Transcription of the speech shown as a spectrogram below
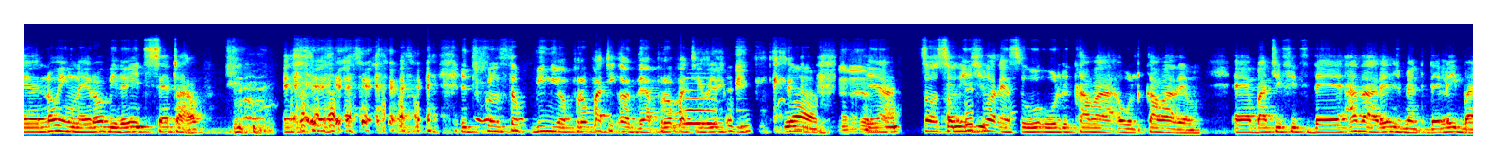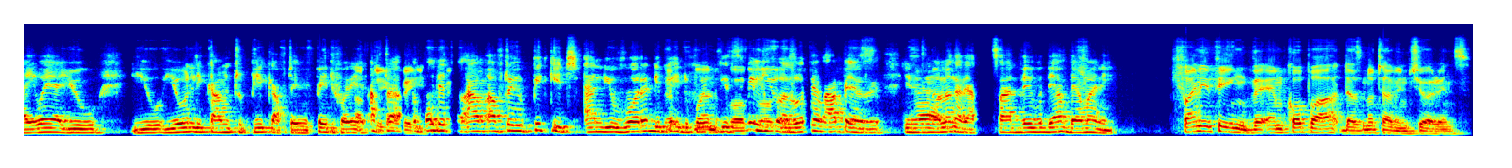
uh, knowing Nairobi the way it's set up, it could stop being your property or their property real quick. Yeah. Yeah. yeah. So so and insurance will, would cover would cover them. Uh, but if it's the other arrangement, the lay-by where you you you only come to pick after you've paid for it. After you After pay. by uh, after you pick it and you've already That's paid for it, it's for still yours. Whatever happens is Yeah. no longer their concern. They, they have their money. Funny thing, the M Kopa does not have insurance.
